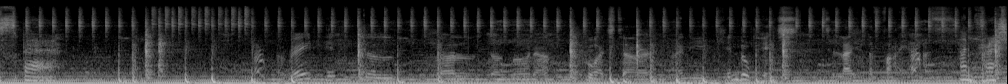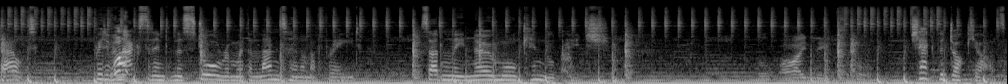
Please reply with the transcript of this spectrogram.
Don't have any to spare. A raid hit the, the, the watchtower. I need kindle pitch to light the fire. I'm fresh out. Bit of What? an accident in the storeroom with a lantern, I'm afraid. Suddenly, no more kindle pitch. Well, I need some Check the dockyards.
